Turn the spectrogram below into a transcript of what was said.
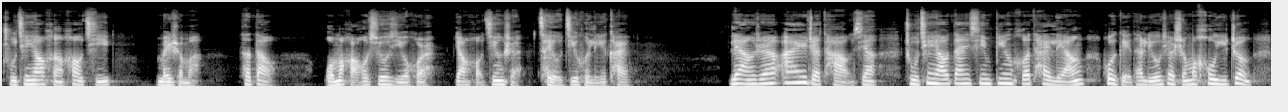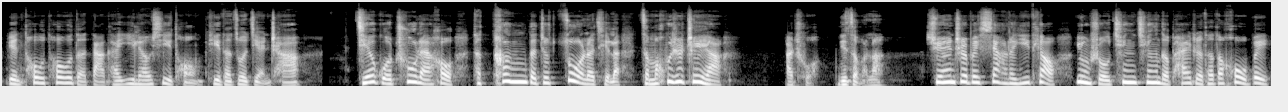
楚清瑶很好奇。没什么，他道：“我们好好休息一会儿，养好精神，才有机会离开。”两人挨着躺下。楚清瑶担心冰河太凉会给他留下什么后遗症，便偷偷的打开医疗系统替他做检查。结果出来后，他腾的就坐了起来。怎么会是这样？阿楚，你怎么了？轩辕志被吓了一跳，用手轻轻的拍着他的后背，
